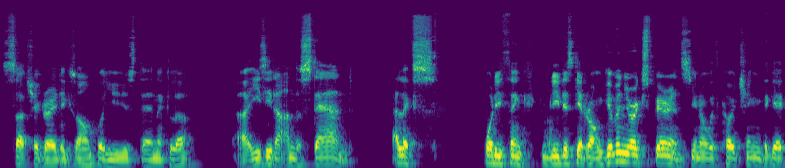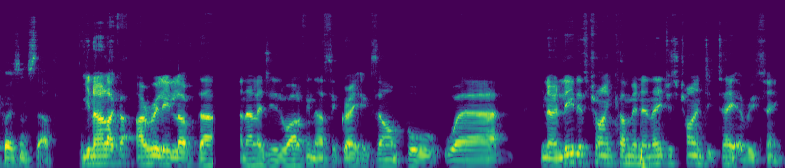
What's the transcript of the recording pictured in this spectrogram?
Such a great example you used there, Nicola. Uh, easy to understand. Alex, what do you think leaders get wrong, given your experience, you know, with coaching the geckos and stuff? You know, like I really love that analogy as well. I think that's a great example where, you know, leaders try and come in and they just try and dictate everything.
